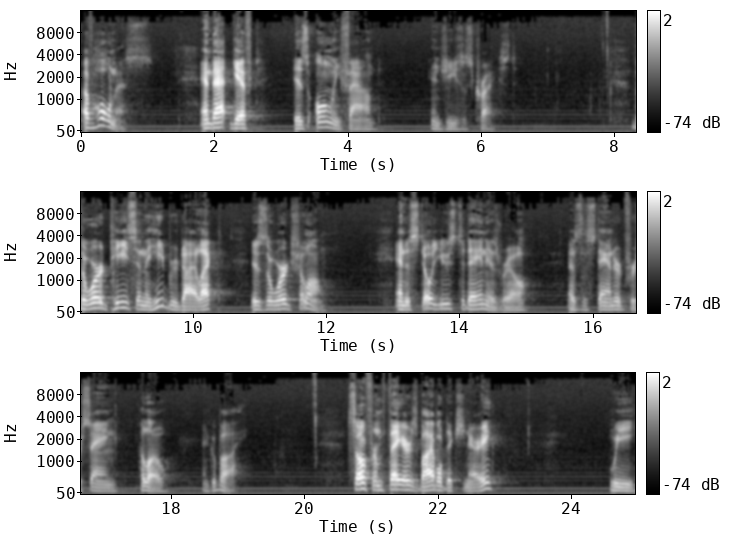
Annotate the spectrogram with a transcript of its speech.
of wholeness. And that gift is only found in Jesus Christ. The word peace in the Hebrew dialect is the word shalom and is still used today in Israel as the standard for saying hello and goodbye. So, from Thayer's Bible Dictionary, we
